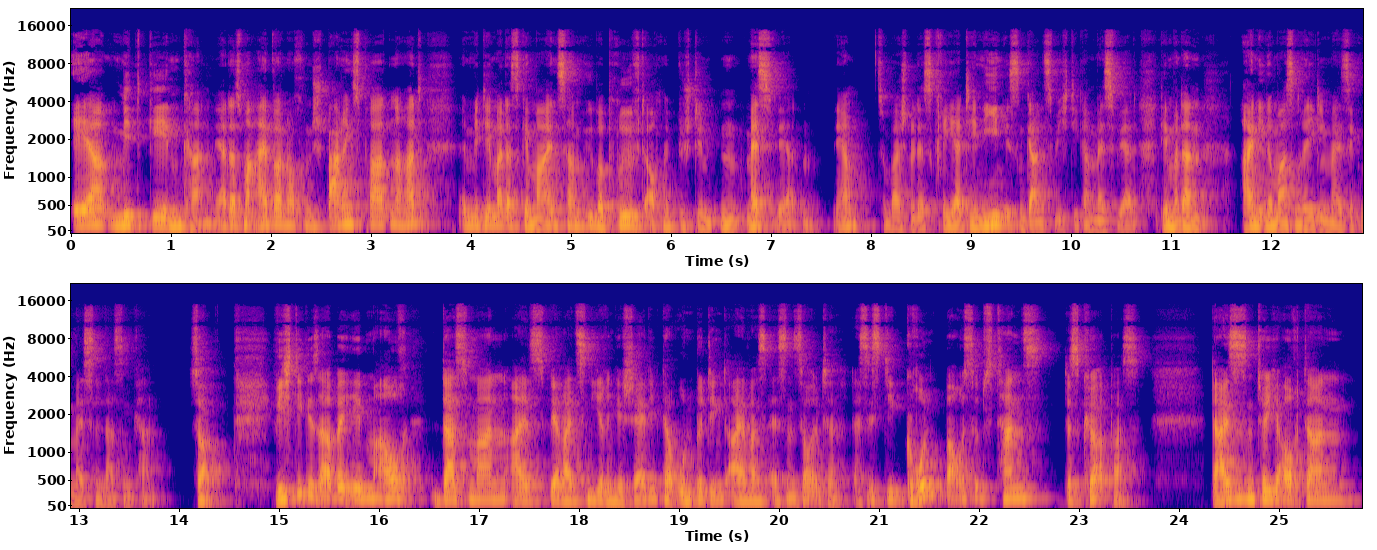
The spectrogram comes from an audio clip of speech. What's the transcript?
er mitgehen kann. Ja, dass man einfach noch einen Sparringspartner hat, mit dem man das gemeinsam überprüft, auch mit bestimmten Messwerten. Ja, zum Beispiel das Kreatinin ist ein ganz wichtiger Messwert, den man dann einigermaßen regelmäßig messen lassen kann. So. Wichtig ist aber eben auch, dass man als bereits Nierengeschädigter unbedingt Eiweiß essen sollte. Das ist die Grundbausubstanz des Körpers. Da ist es natürlich auch dann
